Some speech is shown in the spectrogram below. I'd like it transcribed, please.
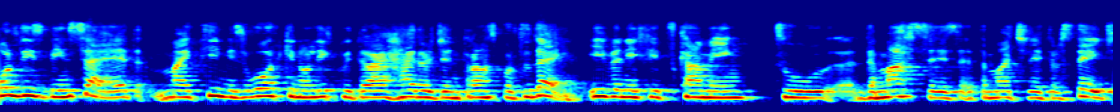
All this being said, my team is working on liquid dry hydrogen transport today, even if it's coming to the masses at a much later stage.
